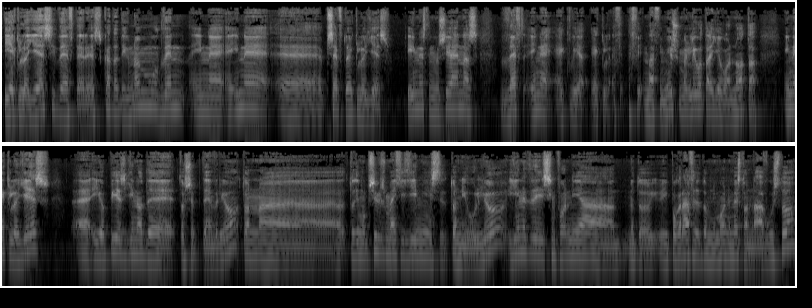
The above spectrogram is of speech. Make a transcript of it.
Οι εκλογές οι δεύτερες κατά τη γνώμη μου δεν είναι, είναι ε, ψευτοεκλογές. Είναι στην ουσία ένας δεύτερο, είναι, να θυμίσουμε λίγο τα γεγονότα, είναι εκλογές ε, οι οποίες γίνονται το Σεπτέμβριο. Τον, ε, το δημοψήφισμα έχει γίνει τον Ιούλιο. Γίνεται η συμφωνία με το, υπογράφεται το μνημόνιο μέσα τον Αύγουστο.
